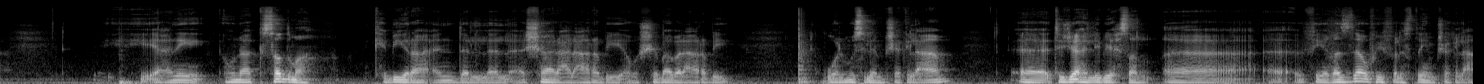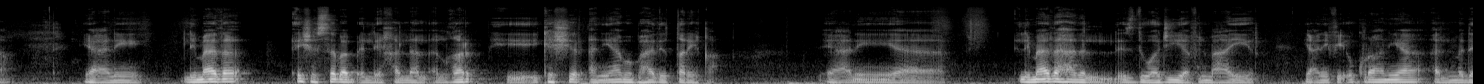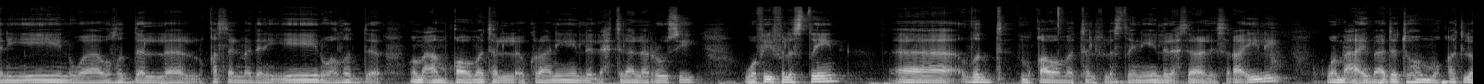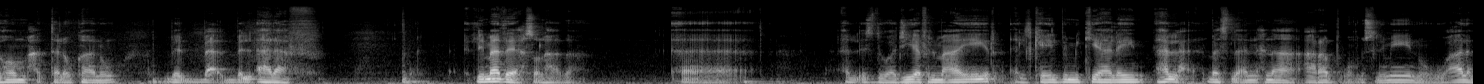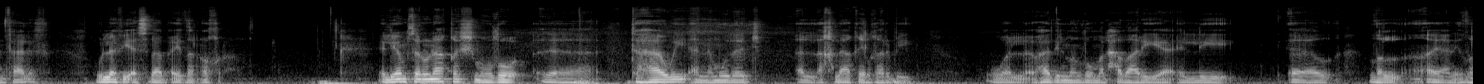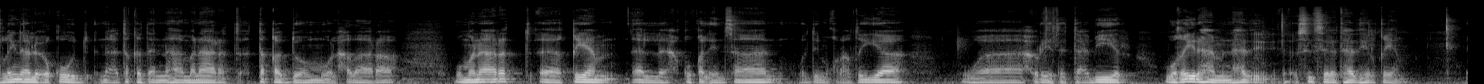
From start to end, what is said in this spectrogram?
يعني هناك صدمة كبيرة عند الشارع العربي أو الشباب العربي والمسلم بشكل عام آه، تجاه اللي بيحصل آه، آه، في غزة وفي فلسطين بشكل عام. يعني لماذا؟ إيش السبب اللي خلى الغرب يكشر أنيابه بهذه الطريقة؟ يعني لماذا هذا الازدواجية في المعايير؟ يعني في أوكرانيا المدنيين وضد القتل المدنيين وضد ومع مقاومة الأوكرانيين للاحتلال الروسي. وفي فلسطين آه، ضد مقاومة الفلسطينيين للاحتلال الإسرائيلي ومع إبادتهم وقتلهم حتى لو كانوا بالآلاف. لماذا يحصل هذا؟ آه، الازدواجية في المعايير الكيل بمكيالين. هل بس لأن إحنا عرب ومسلمين وعالم ثالث ولا في أسباب أيضا أخرى. اليوم سنناقش موضوع آه، تهاوي النموذج الأخلاقي الغربي وهذه المنظومة الحضارية اللي آه، ظل يعني ظلينا لعقود. نعتقد أنها منارة التقدم والحضارة. ومنارة آه، قيم حقوق الإنسان والديمقراطية وحرية التعبير وغيرها من هذه سلسلة هذه القيم.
